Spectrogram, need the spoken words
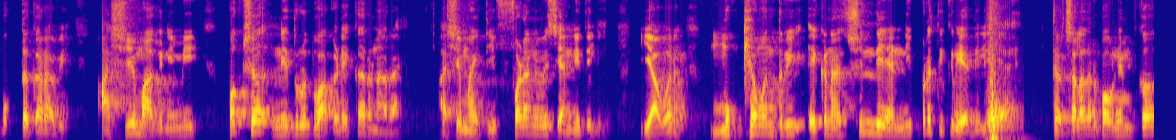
मुक्त करावे अशी मागणी मी पक्ष नेतृत्वाकडे करणार आहे. अशी माहिती फडणवीस यांनी दिली. यावर मुख्यमंत्री एकनाथ शिंदे यांनी प्रतिक्रिया दिलेली आहे. तर चला तर पाहू नेमकं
